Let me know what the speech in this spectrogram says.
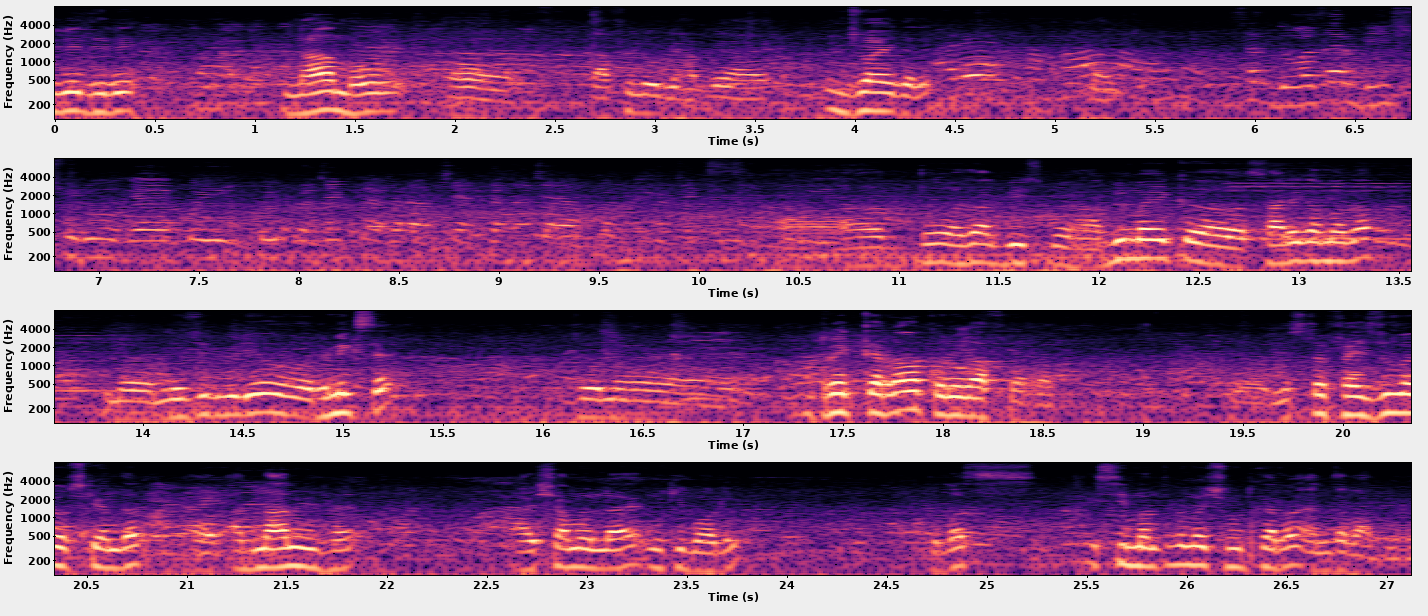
धीरे धीरे नाम हो और काफ़ी लोग यहाँ पे आए इंजॉय करें। सर 2020 शुरू हो गया है। कोई कोई प्रोजेक्ट अगर आप शेयर करना चाहें अपकमिंग प्रोजेक्ट दो हज़ार बीस में हाँ अभी मैं एक सारे का का म्यूज़िक वीडियो रिमिक्स है। जो मैं डायरेक्ट कर रहा हूँ कोरियोग्राफ कर रहा हूँ। मिस्टर फैजू है उसके अंदर और अदनान है आयशा मुल्ला है उनकी मॉडल तो बस इसी मंथ में मैं शूट कर रहा हूँ अहमदाबाद में।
